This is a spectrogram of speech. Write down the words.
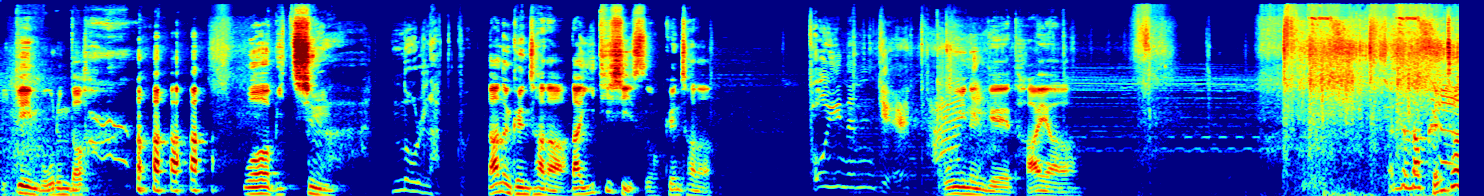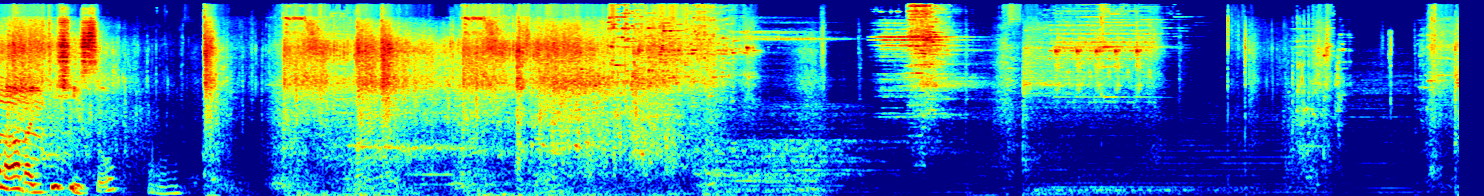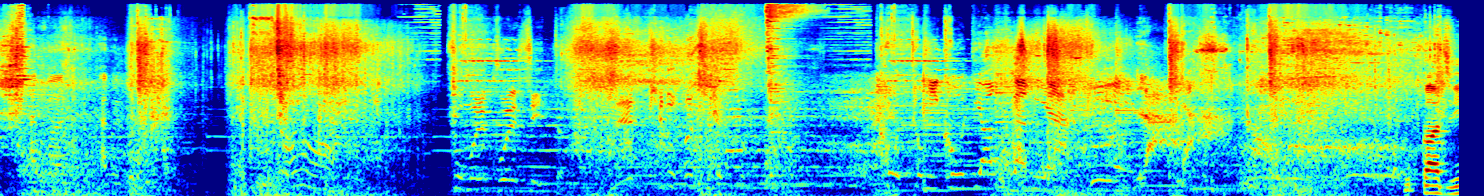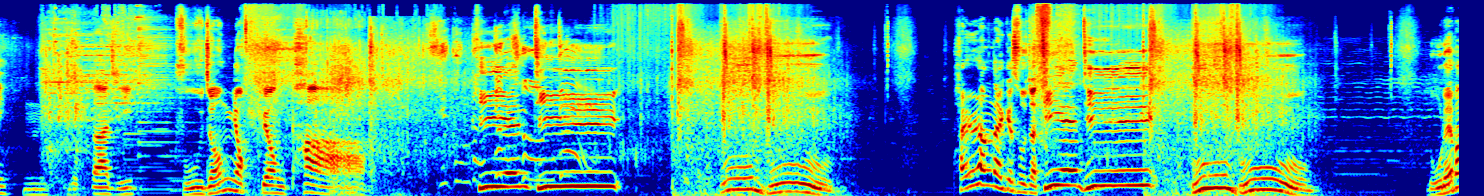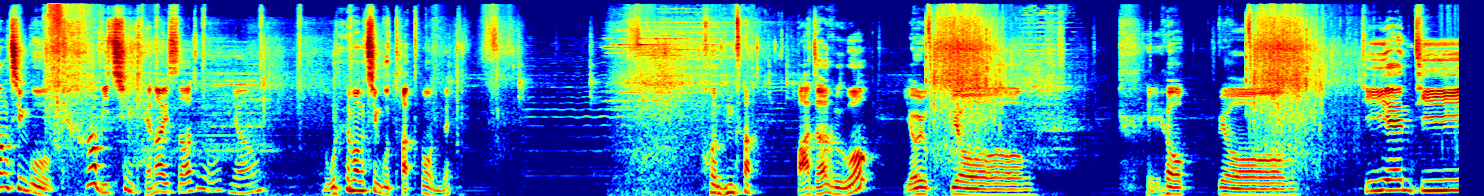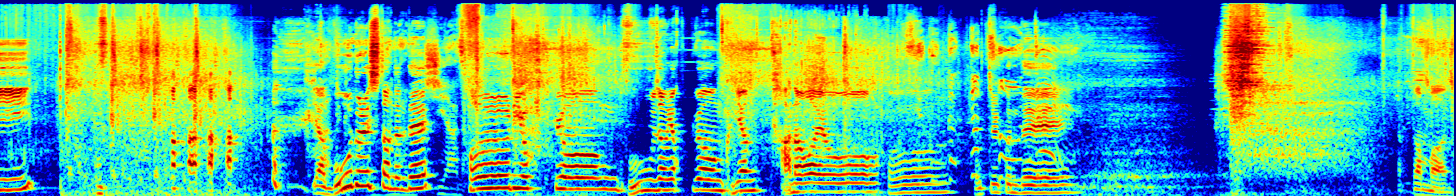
이 게임 모른다. 와 미친. 놀랍군. 나는 괜찮아. 나 ETC 있어. 괜찮아. 보이는 게 다. 보이는 게 다야. 근데 나 괜찮아. 나 ETC 있어. 어. 요까지 음 요까지 부정역병파. TNT 붐붐. 팔랑날개 소자 TNT 붐붐. 노래방 친구 캬 미친 개나 있어 아주 그냥. 노래방 친구 다 태웠네. 건다. 맞아 그거? 열병. 역병 TNT 야 모두를 씻었는데 설역병 부정역병 그냥 다 나와요. 어, 어쩔 건데. 잠깐만.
